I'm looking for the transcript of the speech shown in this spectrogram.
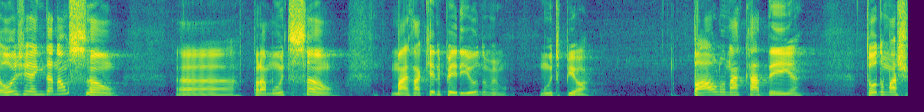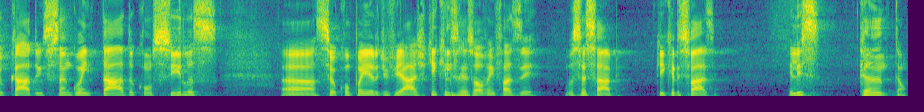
hoje ainda não são. Uh, Para muitos são. Mas naquele período, meu irmão, muito pior. Paulo na cadeia, todo machucado, ensanguentado com Silas, uh, seu companheiro de viagem. O que, que eles resolvem fazer? Você sabe. O que, que eles fazem? Eles cantam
